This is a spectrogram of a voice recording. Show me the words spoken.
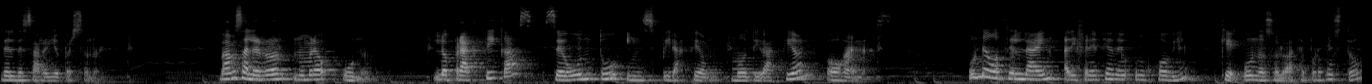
del desarrollo personal. Vamos al error número uno. Lo practicas según tu inspiración, motivación o ganas. Un negocio online, a diferencia de un hobby, que uno solo hace por gusto,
